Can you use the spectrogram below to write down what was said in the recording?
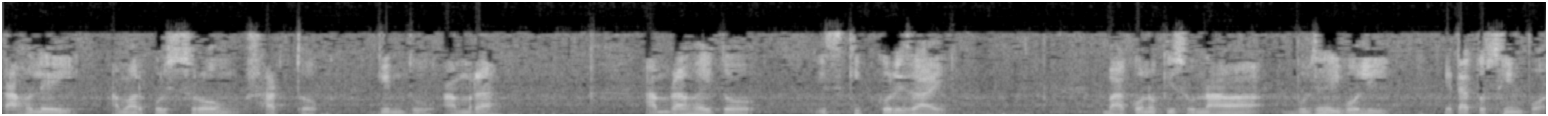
তাহলেই আমার পরিশ্রম সার্থক। কিন্তু আমরা? আমরা হয়তো স্কিপ করে যাই বা কোনো কিছু না বুঝেই বলি, এটা তো সিম্পল।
